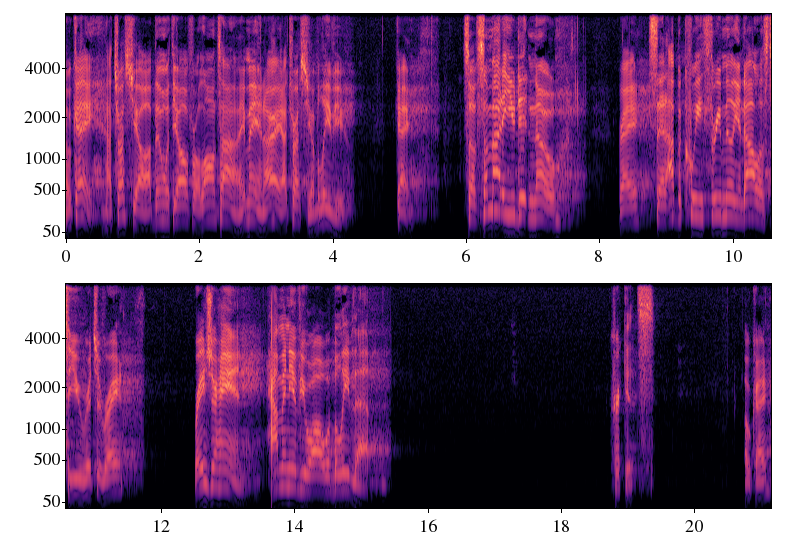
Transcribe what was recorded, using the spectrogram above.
Okay, I trust y'all. I've been with y'all for a long time. Amen. All right, I trust you. I believe you. Okay. So if somebody you didn't know, right, said, I bequeath $3 million to you, Richard, right? Raise your hand. How many of you all would believe that? Crickets. Okay.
